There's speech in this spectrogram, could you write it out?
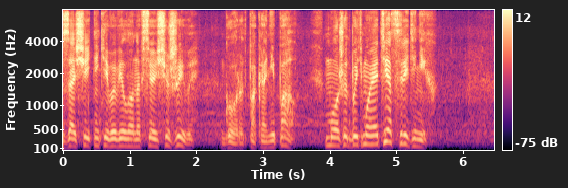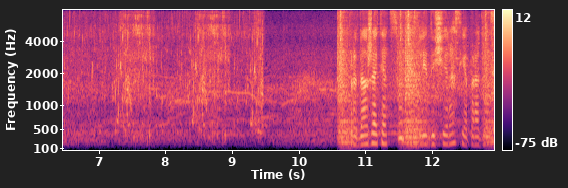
Защитники Вавилона все еще живы. Город пока не пал. Может быть, мой отец среди них? Продолжать отсюда. В следующий раз я продолжу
